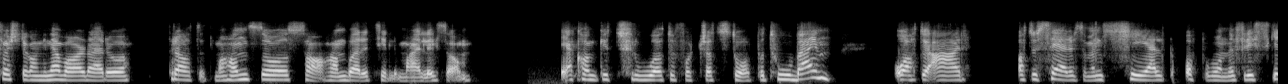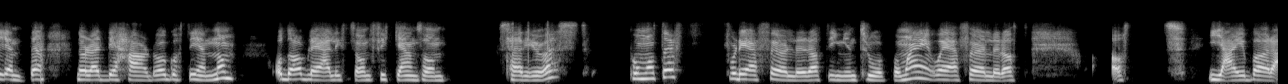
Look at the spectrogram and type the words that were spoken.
første gangen jeg var der og pratet med han, så sa han bare til meg liksom Jeg kan ikke tro at du fortsatt står på to bein, og at du er at du ser ut som en helt oppegående, frisk jente når det er det her du har gått igjennom. Og da ble jeg litt sånn, fikk jeg en sånn seriøst, på en måte. Fordi jeg føler at ingen tror på meg, og jeg føler at, at jeg bare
